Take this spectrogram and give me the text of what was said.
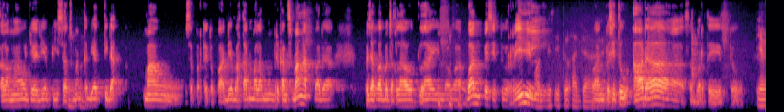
kalau mau jadi dia bisa cuman Mm-mm. kan dia tidak mau seperti itu pak dia bahkan malah memberikan semangat pada bajak laut bajak laut lain bahwa One Piece itu real One Piece itu ada. One Piece itu ada seperti itu Yang,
